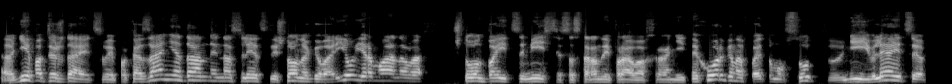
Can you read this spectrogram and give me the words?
э, не подтверждает свои показания данные на следствии, что он оговорил Ерманова, что он боится мести со стороны правоохранительных органов, поэтому в суд не является.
